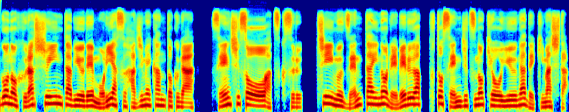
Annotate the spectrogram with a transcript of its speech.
後のフラッシュインタビューで森保はじめ監督が、選手層を厚くする、チーム全体のレベルアップと戦術の共有ができました。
